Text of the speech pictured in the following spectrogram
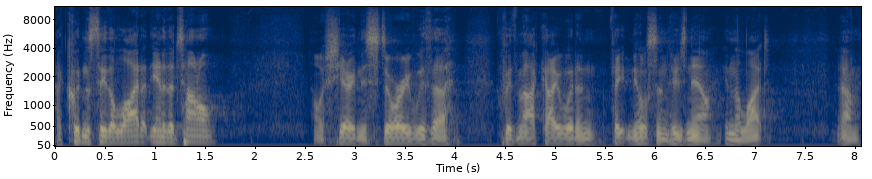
I couldn't see the light at the end of the tunnel. I was sharing this story with uh, with Mark Haywood and Pete Nielsen, who's now in the light. Um,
